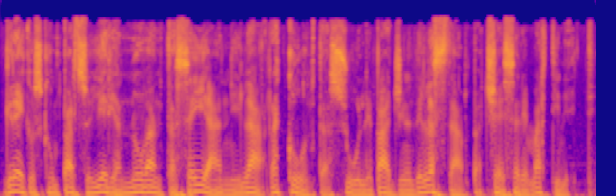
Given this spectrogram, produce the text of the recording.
greco, scomparso ieri a 96 anni, la racconta sulle pagine della stampa Cesare Martinetti.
